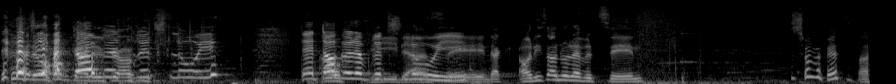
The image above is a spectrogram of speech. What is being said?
Die Sie hat überhaupt keine Chance. Fritz Louis. Der doppelte Auf Fritz Louis. Da, oh, die ist auch nur Level 10. Das ist schon beim ersten Mal.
